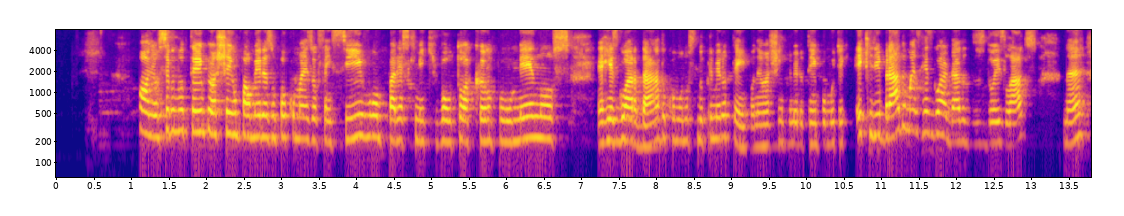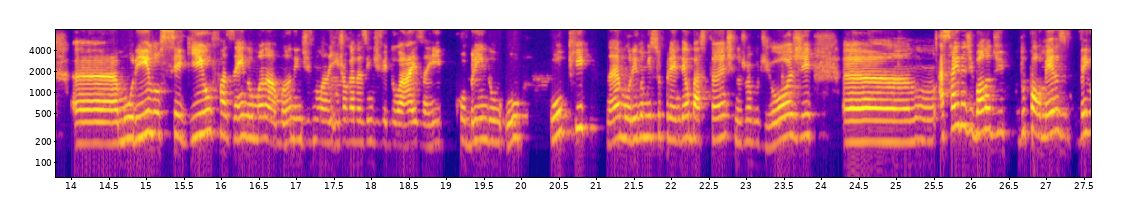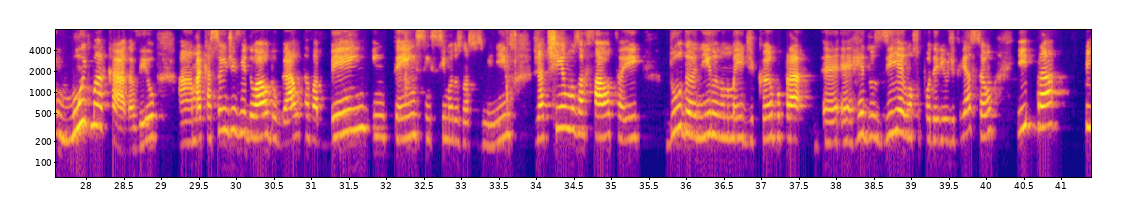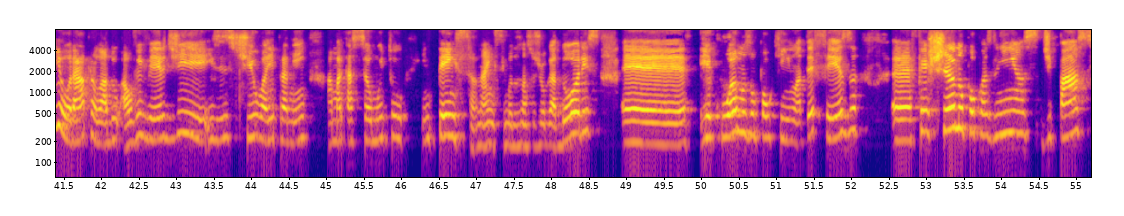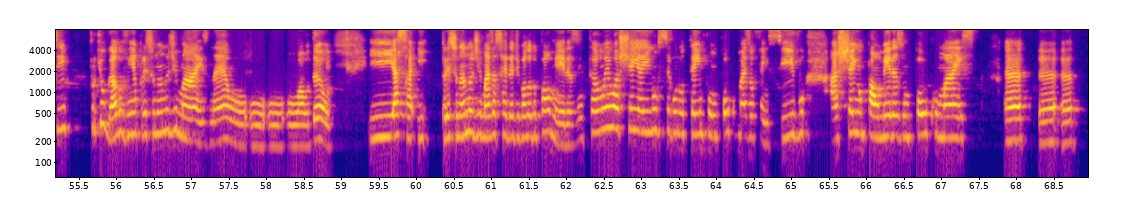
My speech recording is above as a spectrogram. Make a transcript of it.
Olha, o segundo tempo eu achei um Palmeiras um pouco mais ofensivo, parece que me voltou a campo menos é, resguardado como no, no, primeiro tempo, né? Eu achei o primeiro tempo muito equilibrado, mas resguardado dos dois lados, né? Uh, Murilo seguiu fazendo mano a mano em, em jogadas individuais aí, cobrindo o Hulk, né? Murilo me surpreendeu bastante no jogo de hoje. A saída de bola de, do Palmeiras veio muito marcada, viu? A marcação individual do Galo estava bem intensa em cima dos nossos meninos. Já tínhamos a falta aí do Danilo no meio de campo para é, é, reduzir o nosso poderio de criação e para piorar para o lado alviverde, existiu aí para mim a marcação muito intensa né, em cima dos nossos jogadores, é, recuamos um pouquinho a defesa, é, fechando um pouco as linhas de passe, porque o Galo vinha pressionando demais, né, o, o, o Aldão, e, a, e, pressionando demais a saída de bola do Palmeiras. Então eu achei aí um segundo tempo um pouco mais ofensivo, achei um Palmeiras um pouco mais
